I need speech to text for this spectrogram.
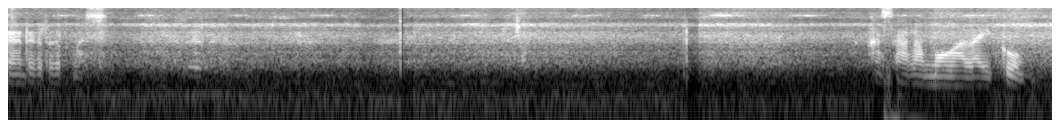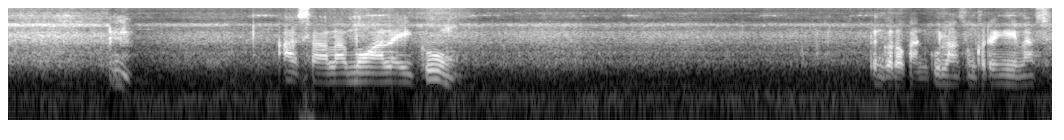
Jangan dekat-dekat mas. Assalamualaikum. Assalamualaikum. Tenggorokanku langsung kering ya mas.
